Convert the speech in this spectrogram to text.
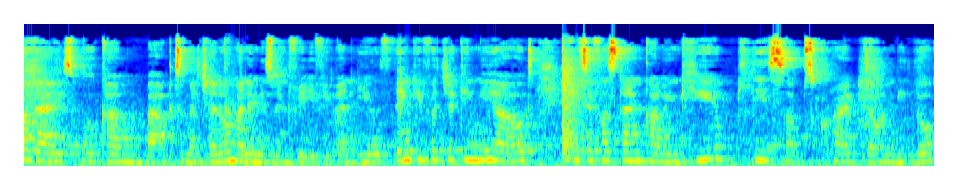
hello guys. Welcome back to my channel. My name is winfrey if you are new. Thank you for checking me out. If it's your first time coming here please subscribe down below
